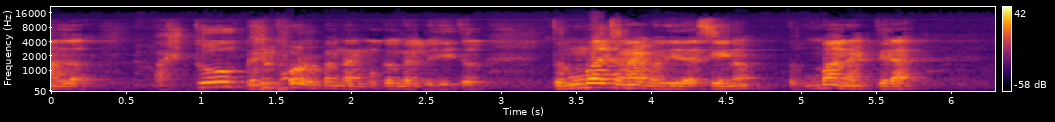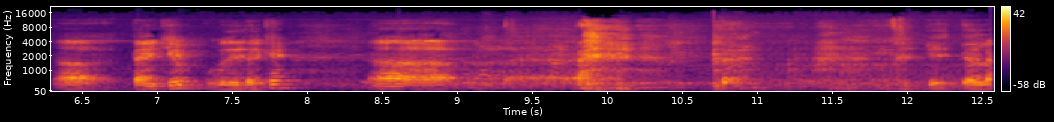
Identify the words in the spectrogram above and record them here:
ಅಂದ್ಲು ಅಷ್ಟು ಬೆನ್ ಪೌಡರ್ ಬಂದು ನನ್ನ ಮುಖದ ಮೇಲೆ ಬಿದ್ದಿತ್ತು. ತುಂಬ ಚೆನ್ನಾಗಿ ಬಂದಿದೆ ಸೀನು ತುಂಬ ನಗ್ತೀರಾ? ಥ್ಯಾಂಕ್ ಯು ಉಗಿದಿದ್ದಕ್ಕೆ ಆ, ಎಲ್ಲ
